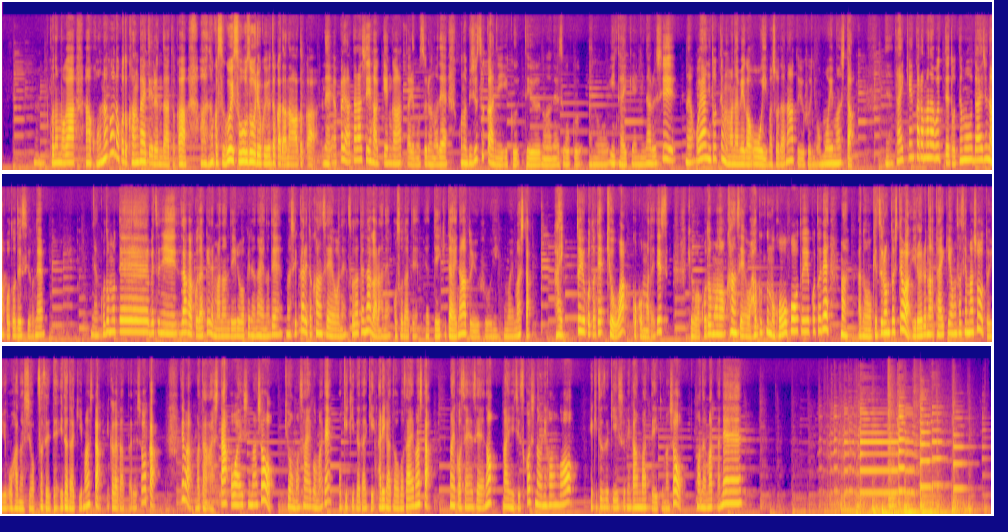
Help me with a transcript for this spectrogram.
うん、子供があこんな風なこと考えてるんだとかあなんかすごい想像力豊かだなとかねやっぱり新しい発見があったりもするのでこの美術館に行くっていうのはねすごくあのいい体験になるし、ね、親にとっても学びが多い場所だなというふうに思いました。ね、体験から学ぶってとても大事なことですよね。ね、子供って別に座学だけで学んでいるわけじゃないので、まあ、しっかりと感性をね育てながらね子育てやっていきたいなというふうに思いました。はい。ということで今日はここまでです。今日は子供の感性を育む方法ということで、まあ、あの結論としてはいろいろな体験をさせましょうというお話をさせていただきました。いかがだったでしょうか？ではまた明日お会いしましょう。今日も最後までお聴きいただきありがとうございました。舞子先生の毎日少しの日本語を引き続き一緒に頑張っていきましょう。ほなまたね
